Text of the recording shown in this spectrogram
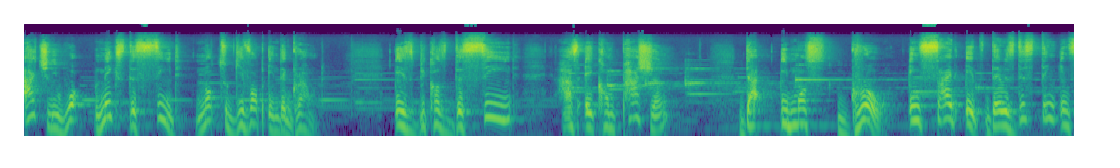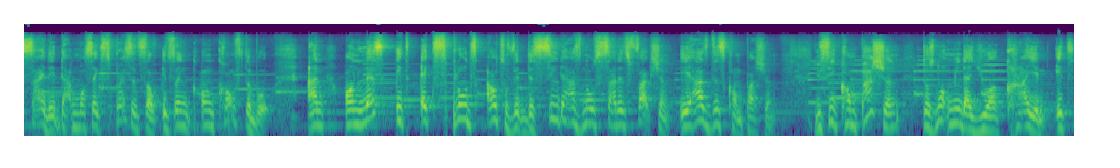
actually what makes the seed not to give up in the ground is because the seed has a compassion that it must grow inside it, there is this thing inside it that must express itself. It's un- uncomfortable. And unless it explodes out of it, the seed has no satisfaction. It has this compassion. You see, compassion does not mean that you are crying, it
